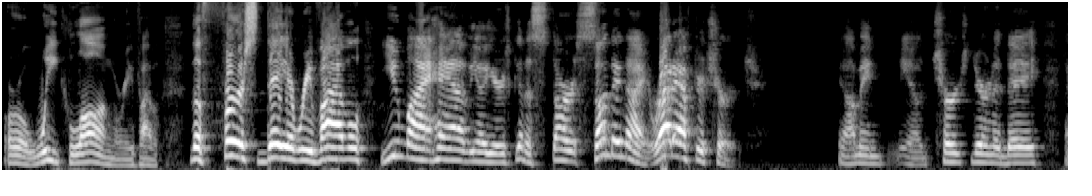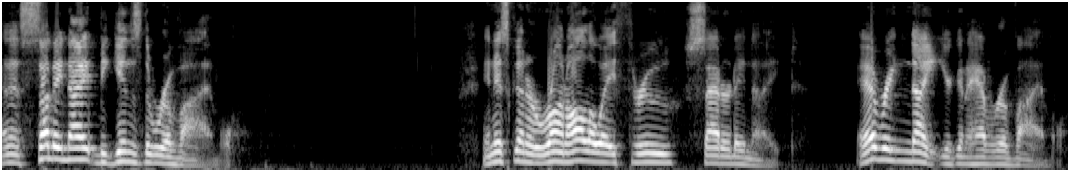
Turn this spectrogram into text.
or a week long revival. The first day of revival, you might have, you know, you're going to start Sunday night right after church. You know, I mean, you know, church during the day, and then Sunday night begins the revival. And it's going to run all the way through Saturday night. Every night you're going to have a revival.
